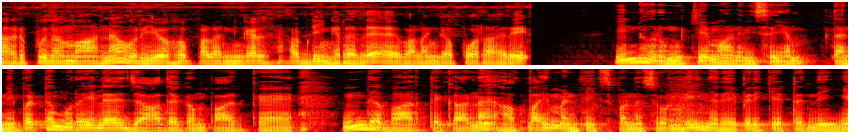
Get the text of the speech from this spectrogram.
அற்புதமான ஒரு யோக பலன்கள் அப்படிங்கிறத வழங்க போகிறாரு இன்னொரு முக்கியமான விஷயம் தனிப்பட்ட முறையில் ஜாதகம் பார்க்க இந்த வாரத்துக்கான அப்பாயின்மெண்ட் ஃபிக்ஸ் பண்ண சொல்லி நிறைய பேர் கேட்டிருந்தீங்க.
